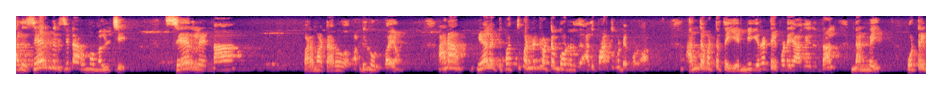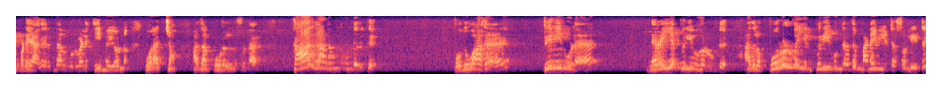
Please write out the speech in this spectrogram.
அது சேர்ந்துருச்சுன்னா ரொம்ப மகிழ்ச்சி. சேரலைன்னா வரமாட்டாரோ அப்படின்னு ஒரு பயம். ஆனா ஏழு எட்டு பத்து பன்னெண்டு வட்டம் போடுறது அது பார்த்து கொண்டே போடுவாங்க அந்த வட்டத்தை எண்ணி இரட்டைப்படையாக இருந்தால் நன்மை. ஒற்றைப்படையாக இருந்தால் ஒருவேளை தீமையோன்னு ஒரு அச்சம். அதான் கூடல்னு சொன்னார். கார்காலம்னு ஒண்ணு இருக்கு. பொதுவாக பிரிவுல நிறைய பிரிவுகள் உண்டு. அதுல பொருள்வையில் பிரிவுங்கிறது மனைவியிட்ட சொல்லிட்டு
